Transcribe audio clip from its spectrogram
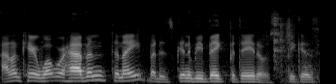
I don't care what we're having tonight, but it's going to be baked potatoes because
